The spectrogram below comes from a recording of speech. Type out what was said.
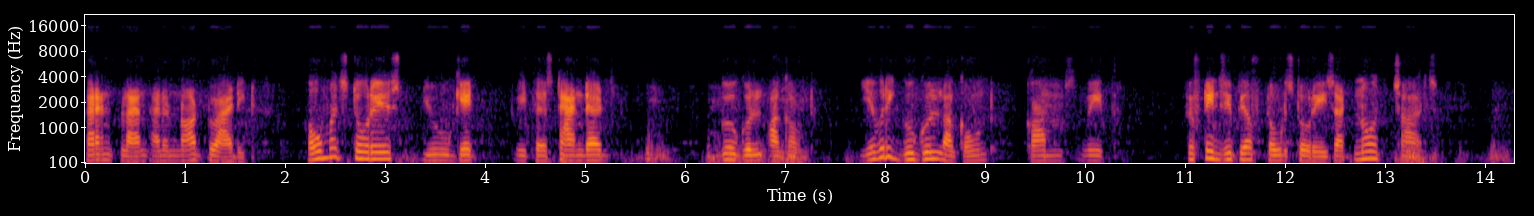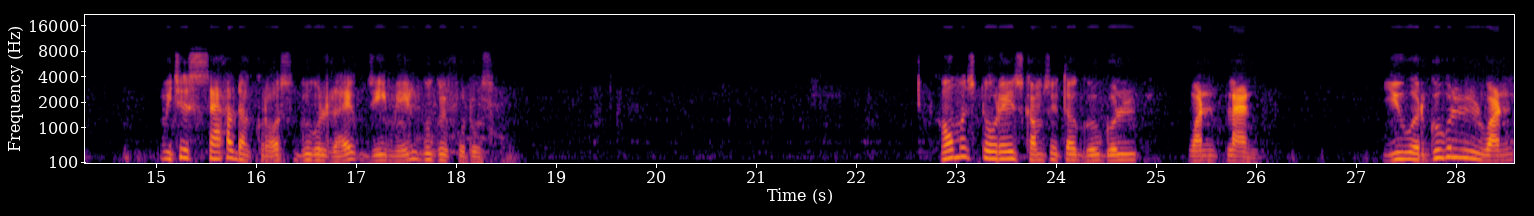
current plan, and not to add it. How much storage you get with a standard Google account? Every Google account comes with 15 GB of cloud storage at no charge, which is shared across Google Drive, Gmail, Google Photos. How much storage comes with a Google One plan? Your Google One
